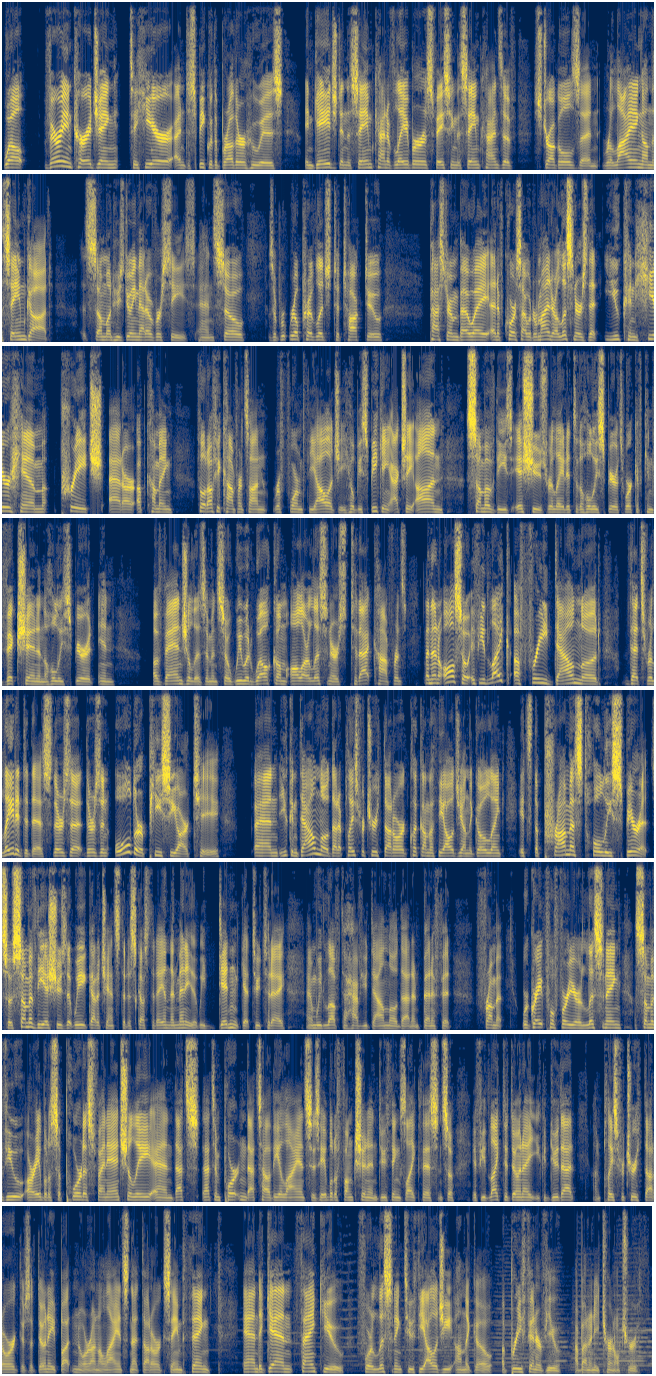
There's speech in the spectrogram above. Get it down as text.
Well, very encouraging to hear and to speak with a brother who is engaged in the same kind of labors, facing the same kinds of struggles, and relying on the same God, someone who's doing that overseas. And so it was a real privilege to talk to Pastor Mbewe. And of course, I would remind our listeners that you can hear him preach at our upcoming Philadelphia conference on Reformed theology. He'll be speaking actually on some of these issues related to the Holy Spirit's work of conviction and the Holy Spirit in evangelism. And so we would welcome all our listeners to that conference. And then also, if you'd like a free download that's related to this, there's a there's an older PCRT and you can download that at placefortruth.org. Click on the Theology on the Go link. It's the promised Holy Spirit. So, some of the issues that we got a chance to discuss today, and then many that we didn't get to today. And we'd love to have you download that and benefit from it. We're grateful for your listening. Some of you are able to support us financially, and that's that's important. That's how the alliance is able to function and do things like this. And so, if you'd like to donate, you could do that on placefortruth.org. There's a donate button, or on alliancenet.org. Same thing. And again, thank you for listening to Theology on the Go, a brief interview about an eternal truth.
